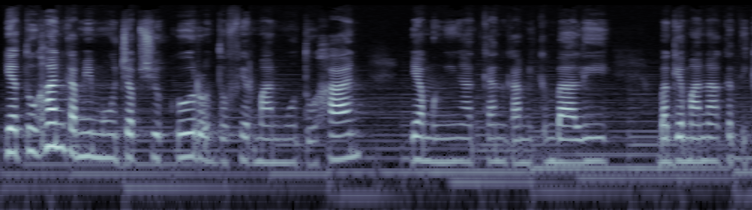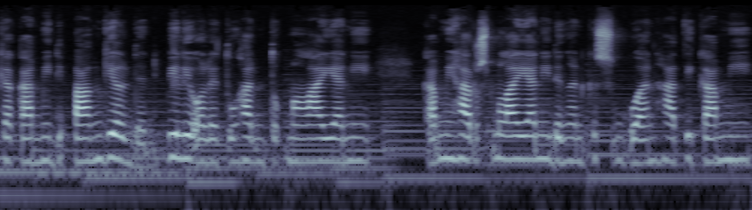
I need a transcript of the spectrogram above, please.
Ya Tuhan kami mengucap syukur untuk firman-Mu Tuhan yang mengingatkan kami kembali bagaimana ketika kami dipanggil dan dipilih oleh Tuhan untuk melayani, kami harus melayani dengan kesungguhan hati kami,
